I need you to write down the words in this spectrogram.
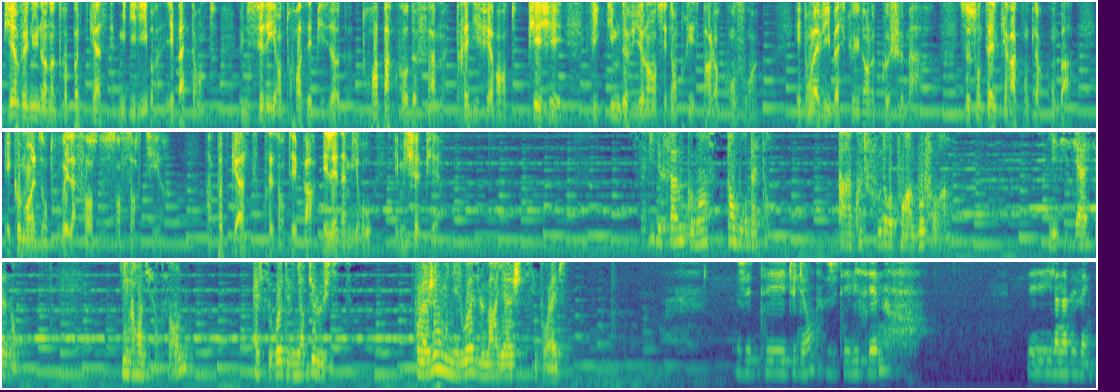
Bienvenue dans notre podcast Midi Libre Les Battantes, une série en trois épisodes, trois parcours de femmes très différentes, piégées, victimes de violences et d'emprise par leurs conjoints, et dont la vie bascule dans le cauchemar. Ce sont elles qui racontent leur combat et comment elles ont trouvé la force de s'en sortir. Un podcast présenté par Hélène Amiro et Michel Pierre. Sa vie de femme commence tambour battant, par un coup de foudre pour un beau forain. Laetitia a 16 ans. Ils grandissent ensemble. Elle se voit devenir biologiste. Pour la jeune lunéloise, le mariage, c'est pour la vie. J'étais étudiante, j'étais lycéenne. Et il en avait 20.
